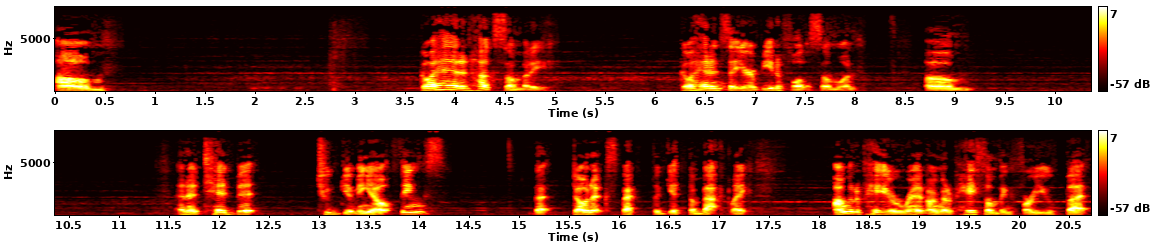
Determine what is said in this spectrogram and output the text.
Um, go ahead and hug somebody. Go ahead and say you're beautiful to someone. Um, and a tidbit to giving out things that don't expect to get them back. Like, I'm going to pay your rent, I'm going to pay something for you, but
